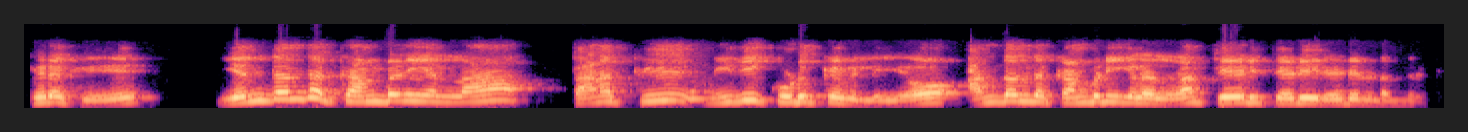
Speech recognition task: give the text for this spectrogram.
பிறகு எந்தெந்த கம்பெனி எல்லாம் தனக்கு நிதி கொடுக்கவில்லையோ அந்தந்த கம்பெனிகள் எல்லாம் தேடி தேடி ரெய்டு நடந்திருக்கு.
